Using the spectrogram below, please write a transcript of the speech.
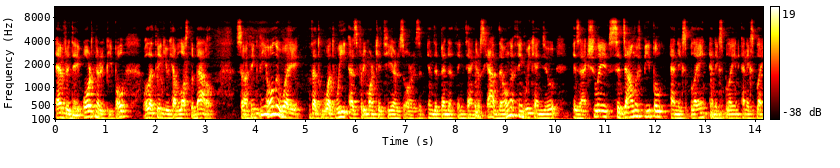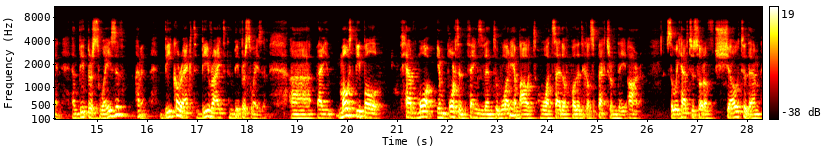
everyday ordinary people, well, I think you have lost the battle. So I think the only way that what we as free marketeers or as independent think tankers have, the only thing we can do is actually sit down with people and explain and explain and explain and be persuasive. I mean, be correct, be right, and be persuasive. Uh, I mean, most people have more important things than to worry about what side of political spectrum they are. So we have to sort of show to them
